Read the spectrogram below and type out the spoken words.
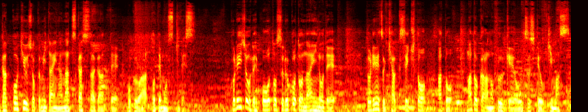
学校給食みたいな懐かしさがあって僕はとても好きです。これ以上レポートすることないのでとりあえず客席とあと窓からの風景を映しておきます。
